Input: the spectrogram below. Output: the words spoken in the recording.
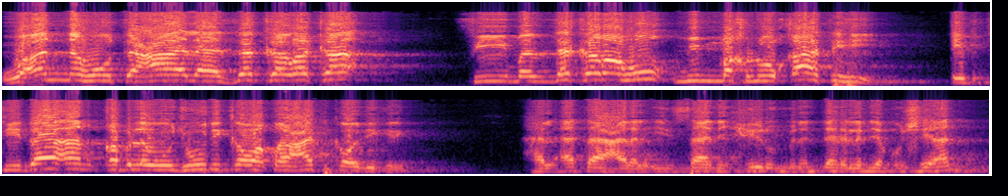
وأنه تعالى ذكرك في من ذكره من مخلوقاته ابتداء قبل وجودك وطاعتك وذكرك. هل أتى على الإنسان حين من الدهر لم يكن شيئا؟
